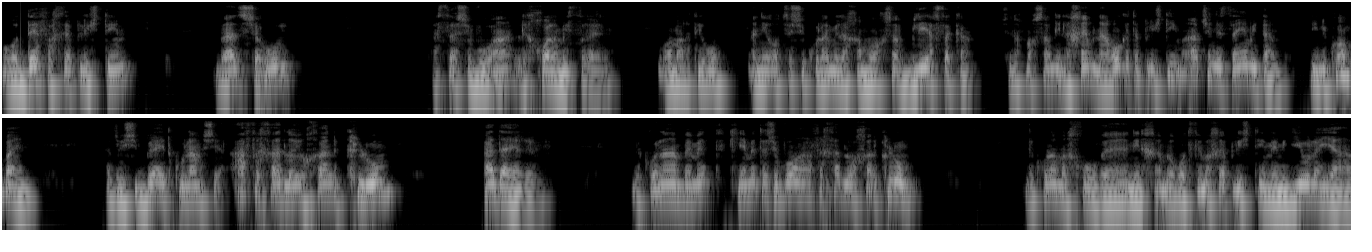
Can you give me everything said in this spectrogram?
ורודף אחרי פלישתים, ואז שאול עשה שבועה לכל עם ישראל. הוא אמר, תראו, אני רוצה שכולם יילחמו עכשיו בלי הפסקה. שאנחנו עכשיו נילחם, נהרוג את הפלישתים עד שנסיים איתם, ננקום בהם. אז הוא השביע את כולם שאף אחד לא יאכל כלום עד הערב. וכל העם באמת קיים את השבוע, אף אחד לא אכל כלום. וכולם הלכו ונלחמו, רודפים אחרי פלישתים, הם הגיעו ליער,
